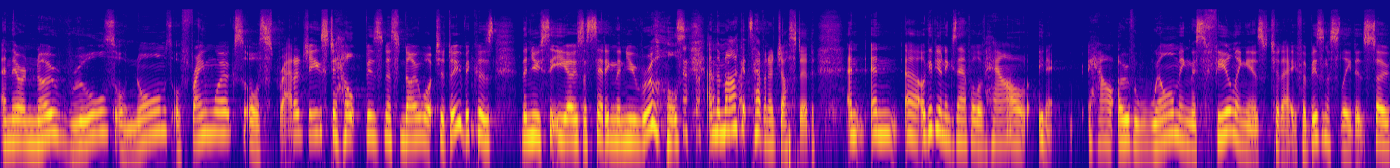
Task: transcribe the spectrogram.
And there are no rules or norms or frameworks or strategies to help business know what to do because the new CEOs are setting the new rules and the markets haven't adjusted. And, and uh, I'll give you an example of how, you know, how overwhelming this feeling is today for business leaders. So,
